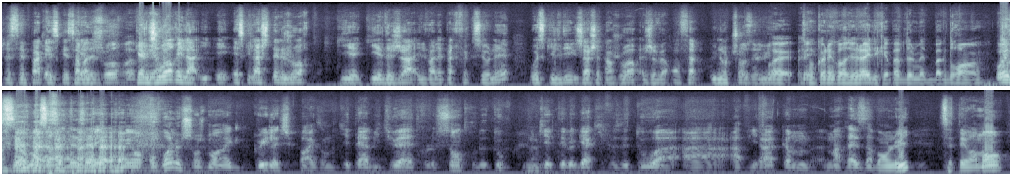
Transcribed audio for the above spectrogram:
je sais pas qu'est-ce que ça Quel va joueur va quel venir? joueur il a Est-ce qu'il a acheté le joueur qui est, qui est déjà, il va les perfectionner Ou est-ce qu'il dit, j'achète un joueur et je vais en faire une autre chose de lui? Ouais, parce qu'on connaît Guardiola, il est capable de le mettre back droit. Hein. Ouais, c'est vraiment ça. mais mais on, on voit le changement avec Grealish, par exemple, qui était habitué à être le centre de tout, qui était le gars qui faisait tout à, à, à Villa, comme Mahrez avant lui. C'était vraiment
